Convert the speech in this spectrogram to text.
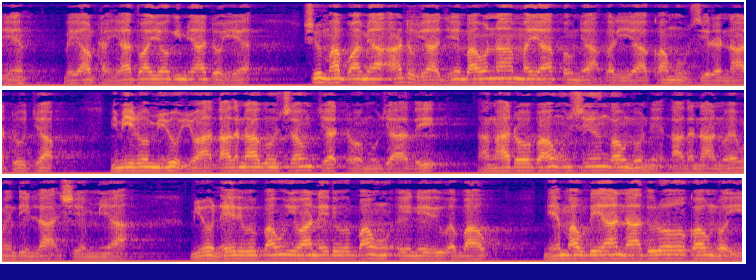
ခြင်းဘေအောင်ထိုင်ရသွားယောဂီများတို့ရဲ့ရှုမှတ်ပွားများအာထုရခြင်းဘာဝနာမယပုံညကရိယာကောင်းမှုစေရနာတို့ကြောင့်မိမိတို့မြို့ရွာသာသနာကိုစောင့်ကြတော်မူကြသည်သံဃာတော်ပေါင်းရှင်ကောင်းတို့နှင့်သာသနာနွယ်ဝင်သီလရှင်များမြို့နေသူပေါင်းရွာနေသူပေါင်းအိမ်နေသူအပေါင်း မြေမောက်တရားနာသူတော်ကောင်းတို့ဤ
